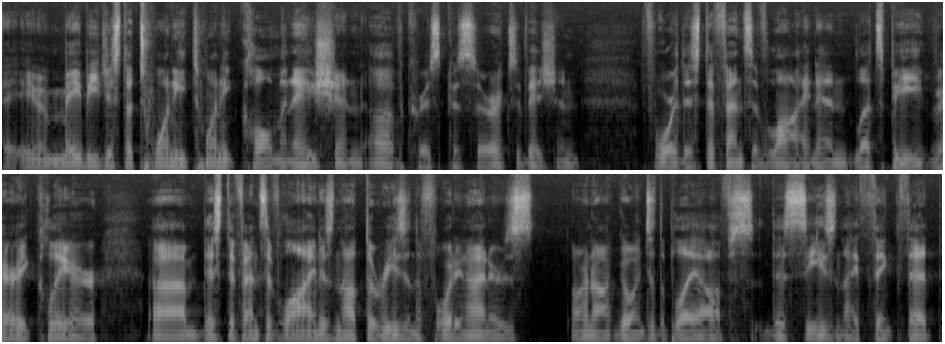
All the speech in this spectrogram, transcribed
you know, maybe just a 2020 culmination of Chris Kocurek's vision for this defensive line. And let's be very clear um, this defensive line is not the reason the 49ers are not going to the playoffs this season. I think that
